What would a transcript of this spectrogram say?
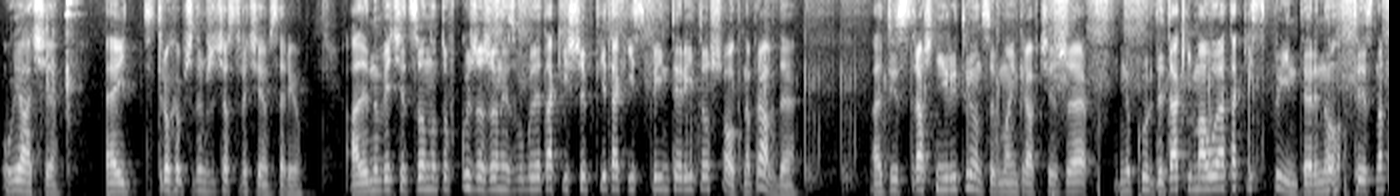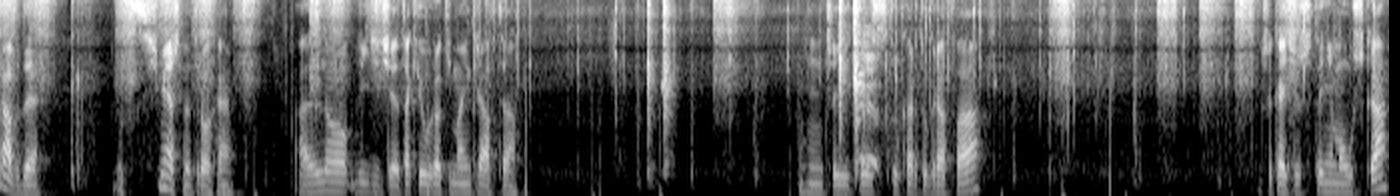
Ujacie. Ej, trochę przy tym życia straciłem, serio. Ale no wiecie co, no to wkurza, że on jest w ogóle taki szybki, taki sprinter i to szok, naprawdę. Ale to jest strasznie irytujące w Minecrafcie, że no kurde, taki mały, a taki sprinter, no to jest naprawdę jest śmieszne trochę. Ale no, widzicie, takie uroki Minecrafta. Mhm, czyli to jest tu kartografa. Czekajcie, czy tutaj nie ma łóżka?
